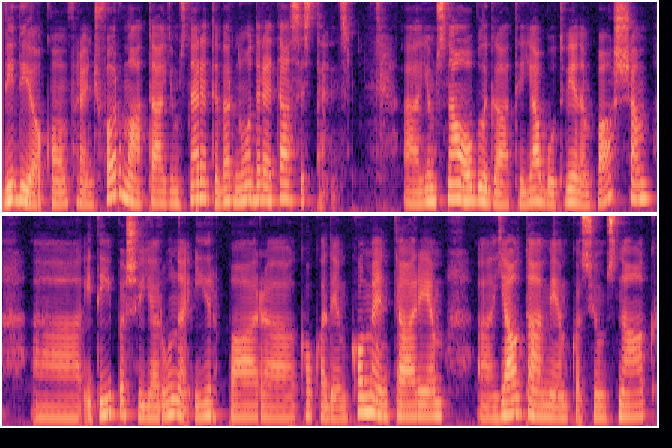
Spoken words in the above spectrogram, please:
video konferenču formātā jums nereti var noderēt asistents. Jums nav obligāti jābūt vienam pašam, it īpaši, ja runa ir par kaut kādiem komentāriem, jautājumiem, kas jums nāk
